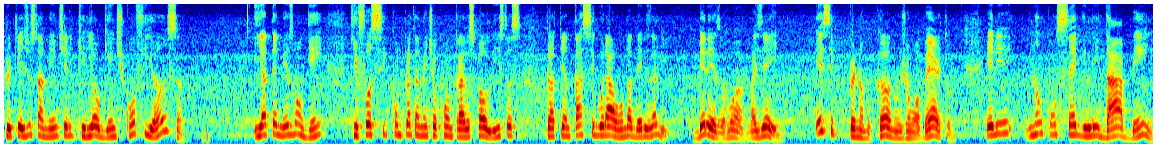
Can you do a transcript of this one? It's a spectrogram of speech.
porque justamente ele queria alguém de confiança e até mesmo alguém que fosse completamente ao contrário dos paulistas para tentar segurar a onda deles ali. Beleza, Juan, mas e aí? esse pernambucano, o João Alberto, ele não consegue lidar bem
